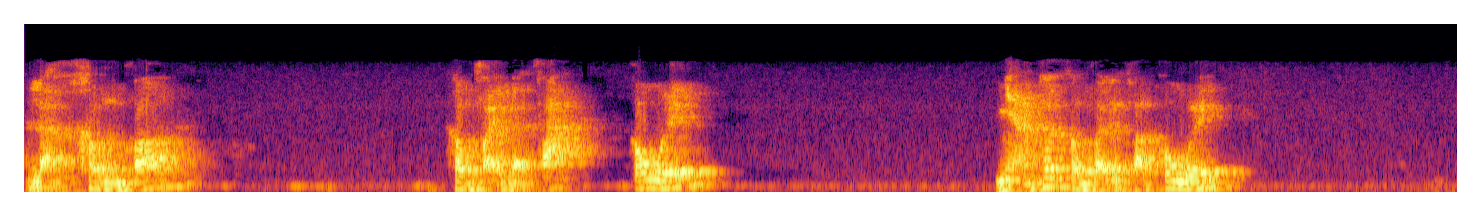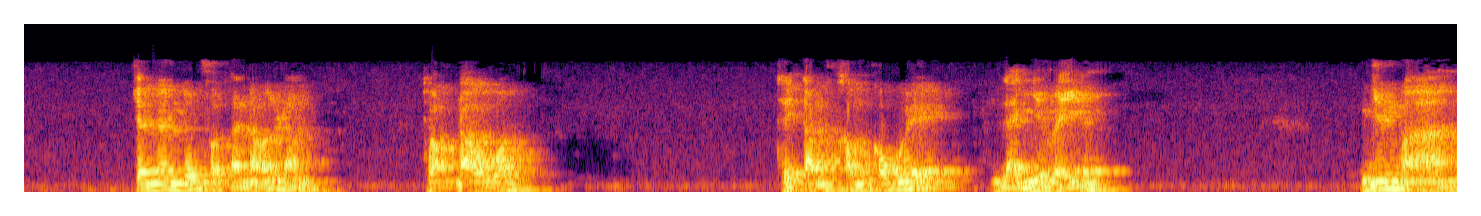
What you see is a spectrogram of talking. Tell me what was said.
là không có không phải là pháp khấu uế nhãn thức không phải là pháp khấu uế cho nên Đức Phật là nói rằng, thoạt đầu thì tâm không có uế là như vậy đó. Nhưng mà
